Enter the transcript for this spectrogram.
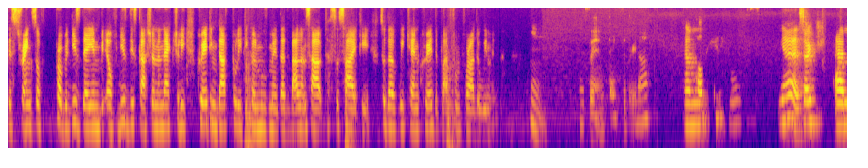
the strengths of probably this day and of this discussion and actually creating that political movement that balance out society so that we can create the platform for other women. Hmm. Awesome. Thanks, Sabrina. Um, yeah, so um,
